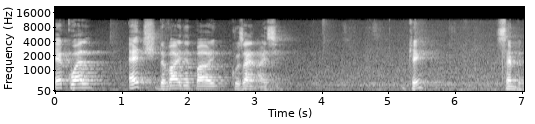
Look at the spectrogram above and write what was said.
equal H divided by cosine IC. Okay? Simple.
